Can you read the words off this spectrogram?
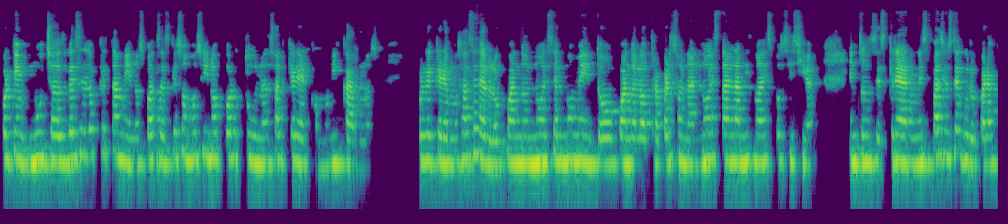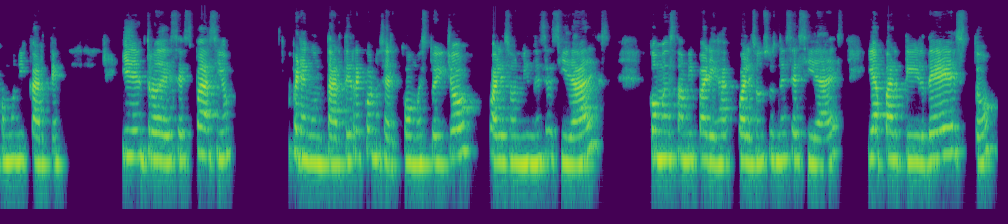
porque muchas veces lo que también nos pasa es que somos inoportunas al querer comunicarnos, porque queremos hacerlo cuando no es el momento o cuando la otra persona no está en la misma disposición. Entonces, crear un espacio seguro para comunicarte y dentro de ese espacio, preguntarte y reconocer cómo estoy yo, cuáles son mis necesidades, cómo está mi pareja, cuáles son sus necesidades y a partir de esto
